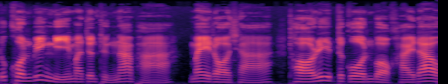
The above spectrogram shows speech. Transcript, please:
ทุกคนวิ่งหนีมาจนถึงหน้าผา ไม่รอช้า ทอรีบตะโกนบอกไฮเดล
